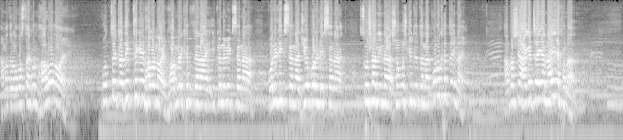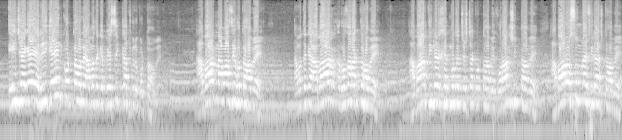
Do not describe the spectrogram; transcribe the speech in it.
আমাদের অবস্থা এখন ভালো নয়। প্রত্যেকটা দিক থেকেই ভালো নয়। ধর্মের ক্ষেত্রে না ইকোনমিক্সে না পলিটিক্সে না জিও পলিটিক্সে না সোশ্যালি না, সংস্কৃতিতে না, কোনো ক্ষেত্রেই নাই। আমরা সে আগের জায়গায় নাই এখন আর। এই জায়গায় রিগেইন করতে হলে আমাদেরকে বেসিক কাজগুলো করতে হবে। আবার নামাজি হতে হবে। আমাদেরকে আবার রোজা রাখতে হবে। আবার দিনের খেদমতের চেষ্টা করতে হবে, কোরআন শিখতে হবে, আবারও সুন্নায় ফিরে আসতে হবে।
